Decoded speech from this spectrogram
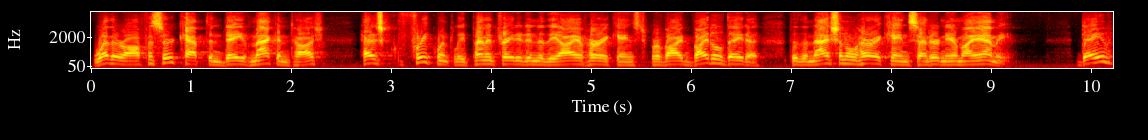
Weather officer Captain Dave McIntosh has frequently penetrated into the eye of hurricanes to provide vital data to the National Hurricane Center near Miami. Dave,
